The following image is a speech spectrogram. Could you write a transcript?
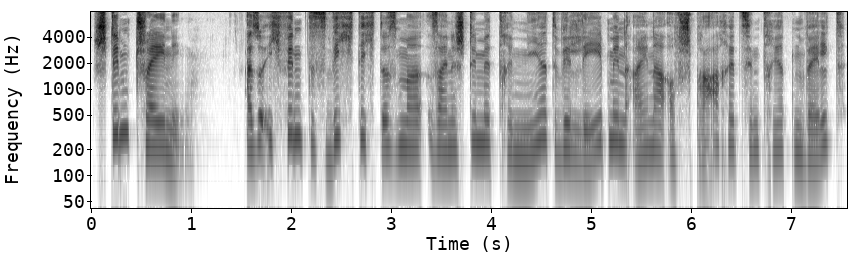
Stimmtraining also ich finde es wichtig, dass man seine Stimme trainiert. Wir leben in einer auf Sprache zentrierten Welt.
